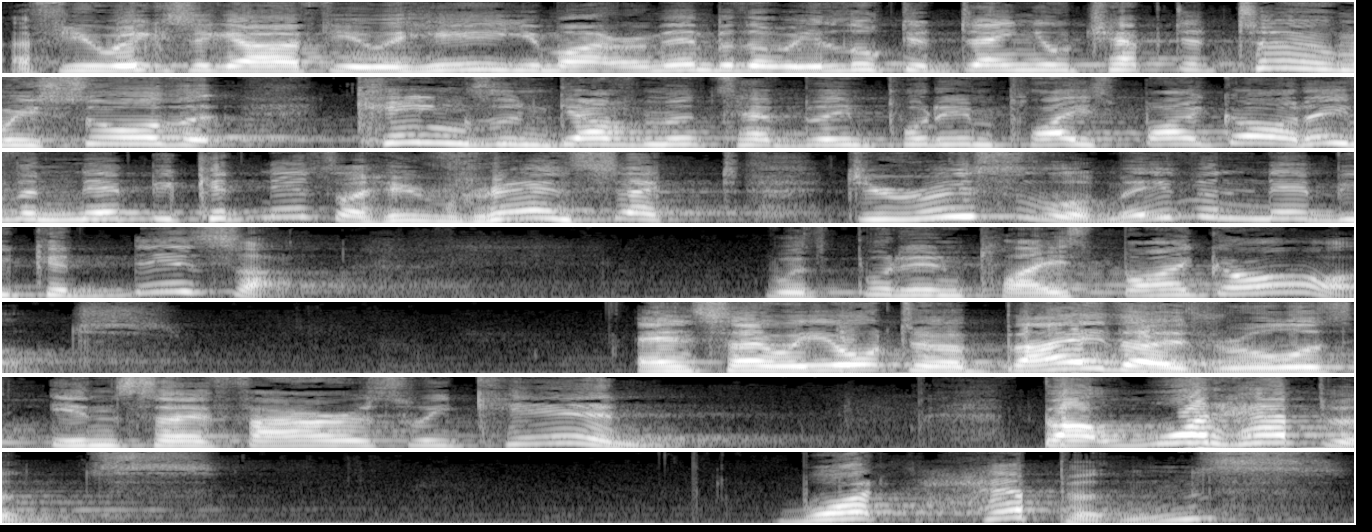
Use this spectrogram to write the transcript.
A few weeks ago, if you were here, you might remember that we looked at Daniel chapter 2 and we saw that kings and governments have been put in place by God. Even Nebuchadnezzar, who ransacked Jerusalem, even Nebuchadnezzar was put in place by God. And so we ought to obey those rulers insofar as we can. But what happens? What happens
